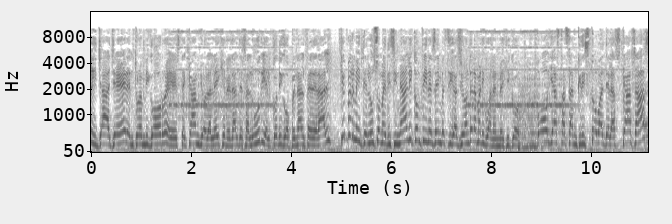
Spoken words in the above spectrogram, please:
y ya ayer entró en vigor este cambio a la Ley General de Salud y el Código Penal Federal que permite el uso medicinal y con fines de investigación de la marihuana en México. Voy hasta San Cristóbal de las Casas.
